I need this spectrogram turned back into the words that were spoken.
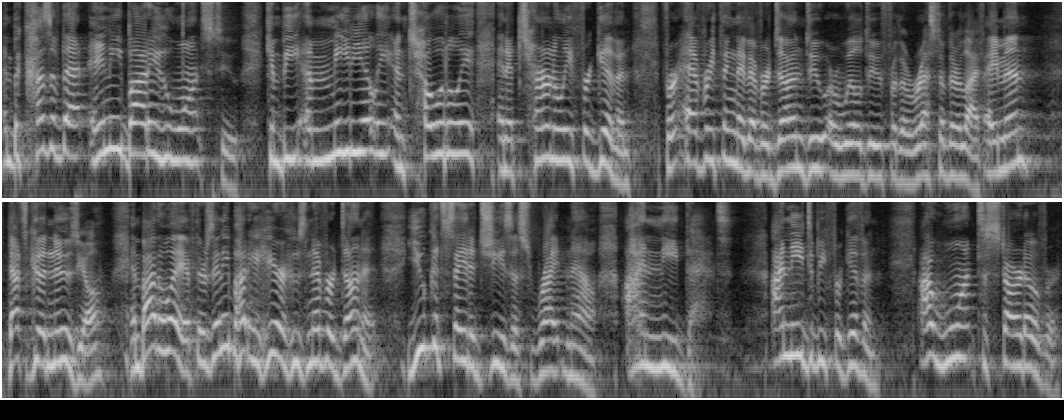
And because of that, anybody who wants to can be immediately and totally and eternally forgiven for everything they've ever done, do, or will do for the rest of their life. Amen? That's good news, y'all. And by the way, if there's anybody here who's never done it, you could say to Jesus right now, I need that. I need to be forgiven. I want to start over.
